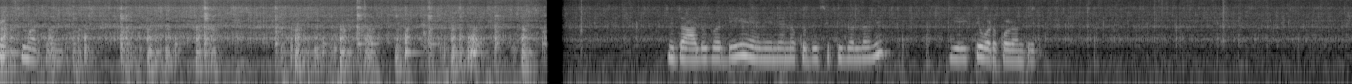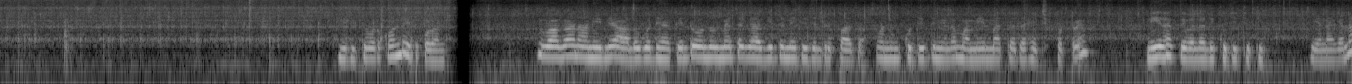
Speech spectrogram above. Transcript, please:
ಮಿಕ್ಸ್ ಮಾಡ್ಕೊಂಡು ಇದು ಆಲೂಗಡ್ಡೆ ನೀನೇನೋ ಕುದಿಸಿಟ್ಟಿದ್ದಲ್ಲ ರೀ. ಈ ರೀತಿ ಹೊಡ್ಕೊಳ್ಳೋಣ ರೀ ಈ ರೀತಿ ಹೊಡ್ಕೊಂಡು ಇಟ್ಕೊಳ್ಳೋಣ. ಇವಾಗ ನಾನು ಇಲ್ಲಿ ಆಲೂಗಡ್ಡೆ ಹಾಕಿದ್ದು ಒಂದೊಂದು ಮೆತ್ತಗೆ ಆಗಿದ್ದು ನಿಂತಿದ್ದಿಲ್ಲ ಪಾದ ಒಂದೊಂದು ಕುದ್ದಿದ್ದೀನಿಲ್ಲ, ಮಮ್ಮಿ ಮತ್ತು ಅದು ಹೆಚ್ಚಿ ಕೊಟ್ಟರೆ ನೀರು ಹಾಕ್ತೀವಲ್ಲ ಅಲ್ಲಿ ಕುದಿತೈತಿ ಏನಾಗಲ್ಲ?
